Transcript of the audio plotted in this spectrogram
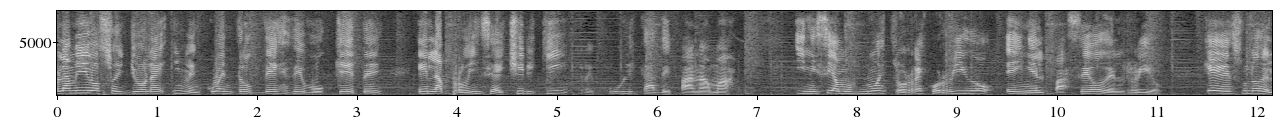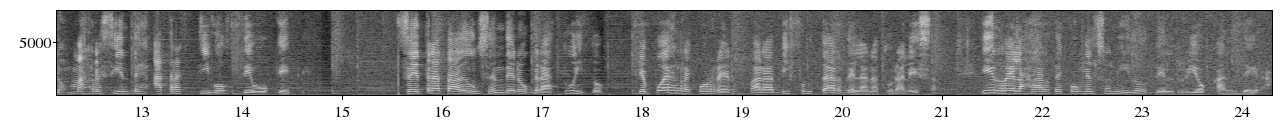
Hola amigos, soy Jonah y me encuentro desde Boquete en la provincia de Chiriquí, República de Panamá. Iniciamos nuestro recorrido en el Paseo del Río, que es uno de los más recientes atractivos de Boquete. Se trata de un sendero gratuito que puedes recorrer para disfrutar de la naturaleza y relajarte con el sonido del río Caldera.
